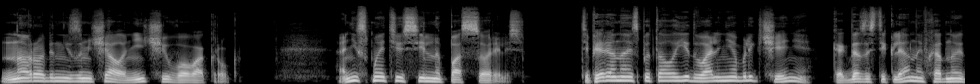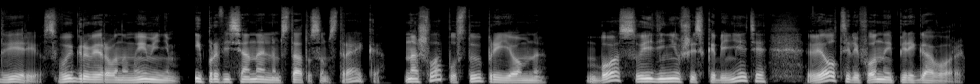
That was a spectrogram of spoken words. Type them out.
но Робин не замечала ничего вокруг. Они с Мэтью сильно поссорились. Теперь она испытала едва ли не облегчение, когда за стеклянной входной дверью с выгравированным именем и профессиональным статусом страйка нашла пустую приемную. Босс, уединившись в кабинете, вел телефонные переговоры.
